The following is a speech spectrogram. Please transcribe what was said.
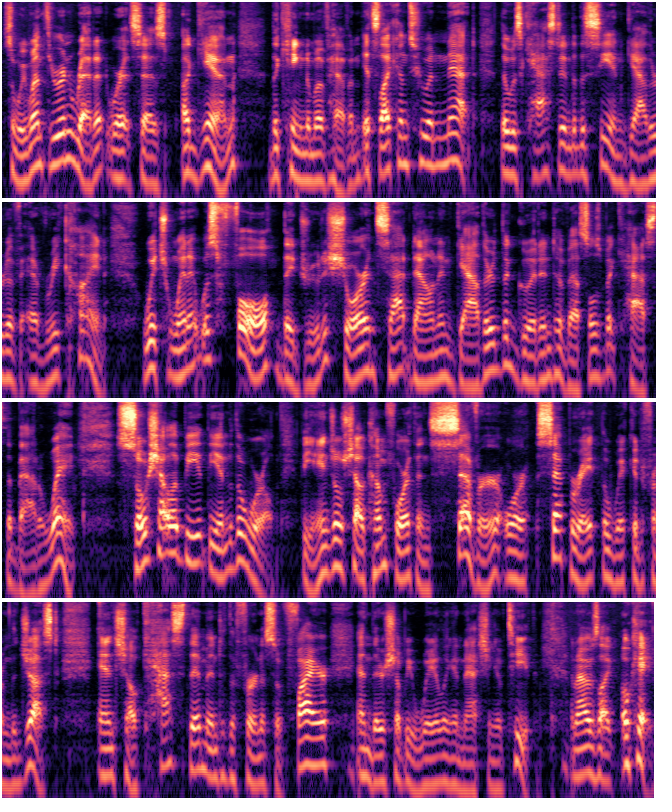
So we went through and read it, where it says, "Again, the kingdom of heaven. It's like unto a net that was cast into the sea and gathered of every kind, which when it was full, they drew to shore and sat down and gathered the good into vessels, but cast the bad away. So shall it be at the end of the world. The angels shall come forth and sever or separate the wicked from the just, and shall cast them into the furnace of fire, and there shall be wailing and gnashing of teeth. And I was like, okay,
